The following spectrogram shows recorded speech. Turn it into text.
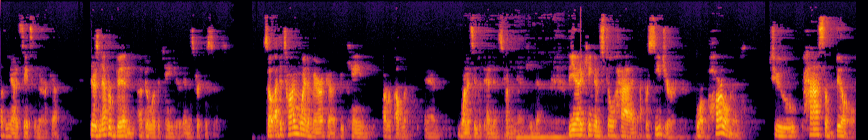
of the United States of America, there's never been a bill of attainder in the strictest sense. So at the time when America became a republic and won its independence from the United Kingdom, the United Kingdom still had a procedure for Parliament to pass a bill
